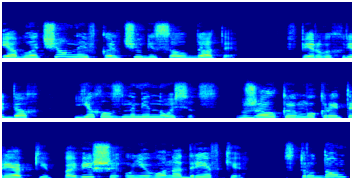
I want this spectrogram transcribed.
и облаченные в кольчуги солдаты. В первых рядах ехал знаменосец. В жалкой мокрой тряпке, повисшей у него на древке, с трудом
